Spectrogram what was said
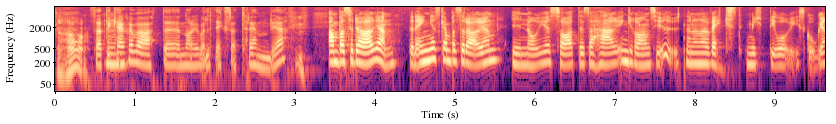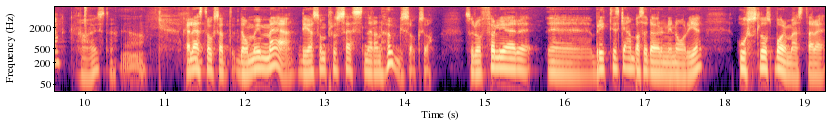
Jaha. Så att det kanske var att eh, Norge var lite extra trendiga. Ambassadören, den engelska ambassadören i Norge sa att det är så här en gran ser ut när den har växt 90 år i skogen. Ja, just det. ja. Jag läste också att de är med. Det är som process när den huggs också. Så då följer eh, brittiska ambassadören i Norge, Oslos borgmästare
